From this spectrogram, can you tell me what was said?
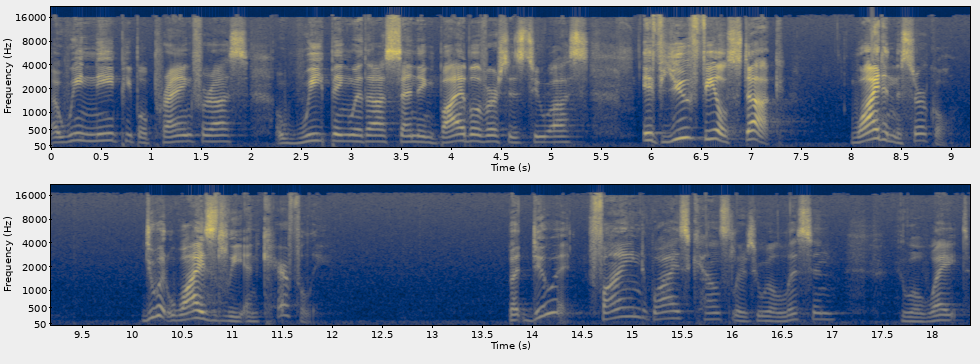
Uh, we need people praying for us, weeping with us, sending Bible verses to us. If you feel stuck, widen the circle. Do it wisely and carefully. But do it. Find wise counselors who will listen, who will wait,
